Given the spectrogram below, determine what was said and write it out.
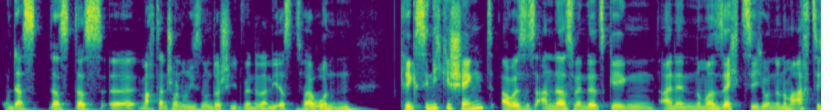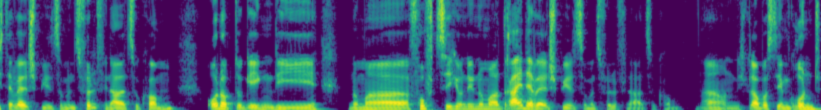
Und das, das, das äh, macht dann schon einen riesen Unterschied, wenn du dann die ersten zwei Runden kriegst sie nicht geschenkt, aber es ist anders, wenn du jetzt gegen eine Nummer 60 und eine Nummer 80 der Welt spielst, um ins Viertelfinale zu kommen. Oder ob du gegen die Nummer 50 und die Nummer 3 der Welt spielst, um ins Viertelfinale zu kommen. Ja, und ich glaube, aus dem Grund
